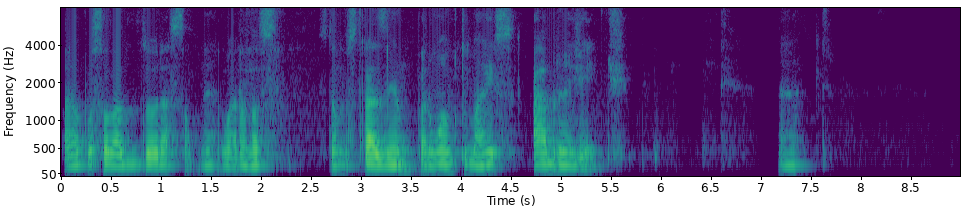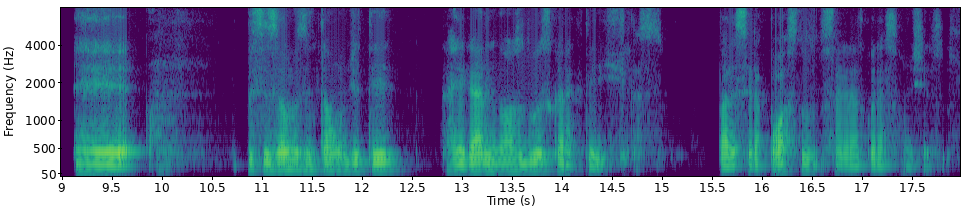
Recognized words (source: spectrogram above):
para o apostolado da oração. Né? Agora nós estamos trazendo para um âmbito mais abrangente. Né? É, precisamos então de ter, carregar em nós duas características para ser apóstolos do Sagrado Coração de Jesus.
